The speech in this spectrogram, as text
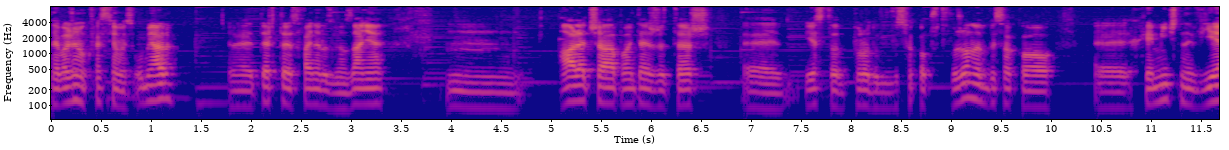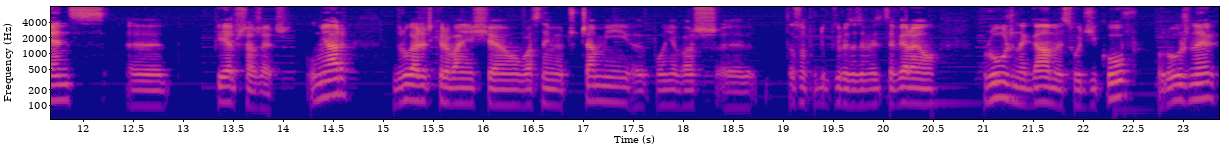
najważniejszą kwestią jest umiar. E, Też to jest fajne rozwiązanie, Mm, ale trzeba pamiętać, że też e, jest to produkt wysoko przetworzony, wysoko e, chemiczny, więc pierwsza rzecz umiar, druga rzecz kierowanie się własnymi odczuciami, ponieważ to są produkty, które zawi- zawierają różne gamy słodzików, różnych,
